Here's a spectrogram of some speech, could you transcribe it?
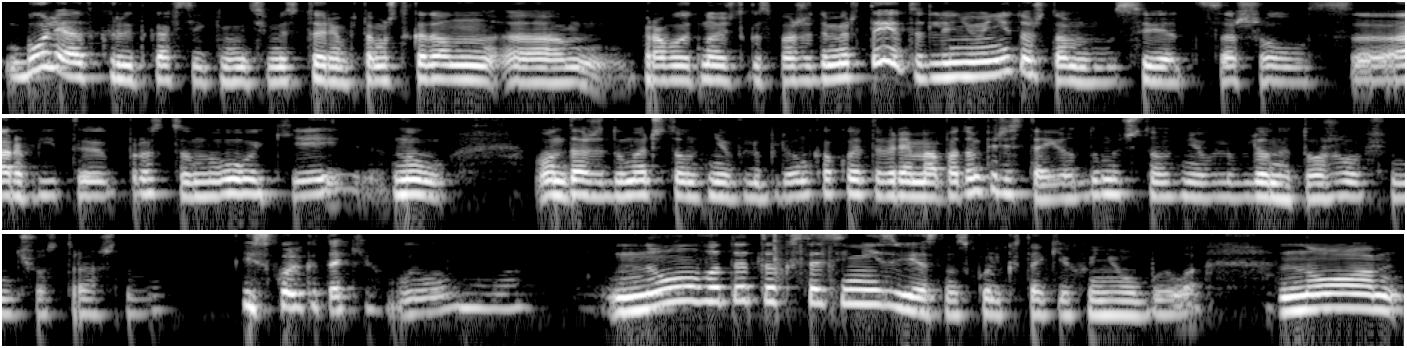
более открыт ко всяким этим историям, потому что когда он э, проводит ночь с госпожой Демерте, это для него не то, что там свет сошел с орбиты, просто, ну, окей, ну, он даже думает, что он в нее влюблен какое-то время, а потом перестает думать, что он в нее влюблен, и тоже, в общем, ничего страшного. И сколько таких было у него? Ну, вот это, кстати, неизвестно, сколько таких у него было. Но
